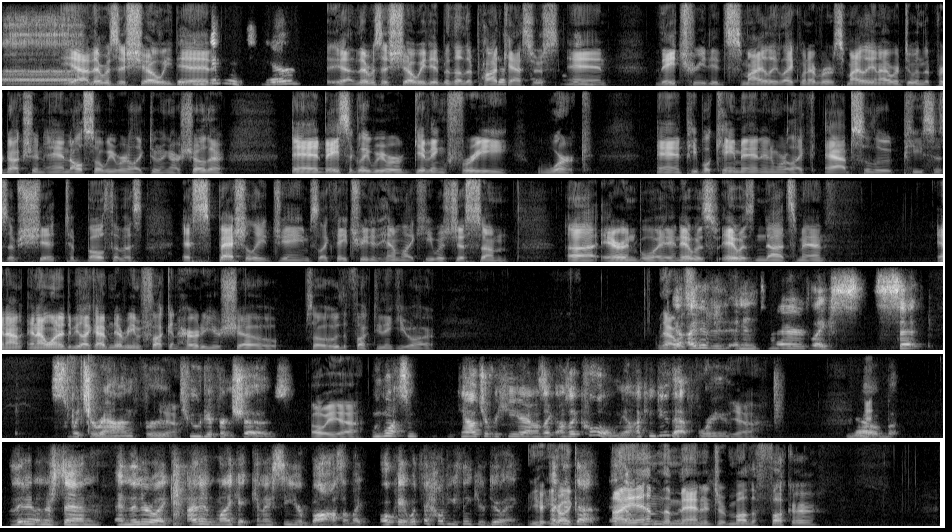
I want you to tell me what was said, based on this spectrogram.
uh, yeah, there was a show we did. give me a chair? Yeah, there was a show we did with other podcasters, and they treated Smiley like whenever Smiley and I were doing the production, and also we were like doing our show there, and basically we were giving free work, and people came in and were like absolute pieces of shit to both of us, especially James. Like they treated him like he was just some uh, errand boy, and it was it was nuts, man. And I and I wanted to be like, I've never even fucking heard of your show, so who the fuck do you think you are? That yeah, was I did an entire like set switch around for Yeah. two different shows. oh yeah We want some couch over here, and I was like, I was like, cool, yeah, I can do that for you. yeah You know, but they didn't understand. And then they're like, I didn't like it. Can I see your boss? I'm like, okay, what the hell do you think you're doing? You're, I you're did like, that I am the manager, motherfucker.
